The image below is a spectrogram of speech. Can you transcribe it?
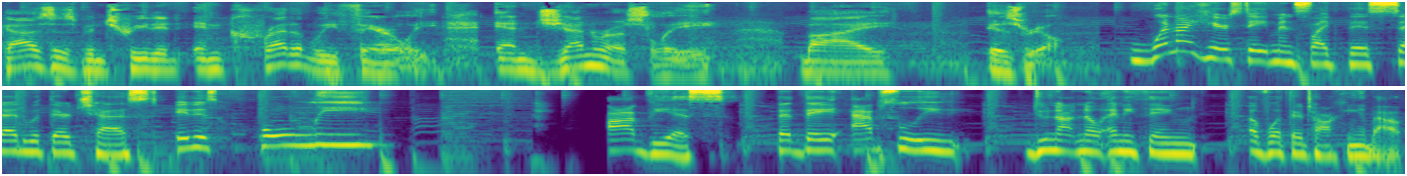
Gaza has been treated incredibly fairly and generously by Israel. When I hear statements like this said with their chest, it is wholly obvious that they absolutely do not know anything of what they're talking about.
